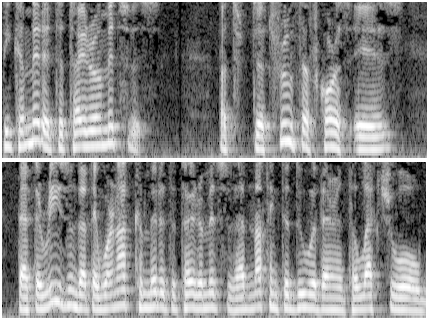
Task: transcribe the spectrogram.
be committed to Torah mitzvahs. But the truth, of course, is that the reason that they were not committed to Torah mitzvahs had nothing to do with their intellectual,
